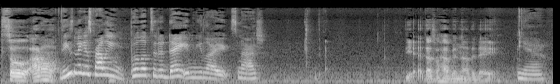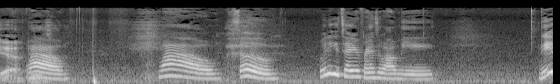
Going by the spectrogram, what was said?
So I don't. These niggas probably pull up to the date and be like, smash. Yeah, that's what happened the other day. Yeah. Yeah. was- Wow. Wow. So, what do you tell your friends about me? These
